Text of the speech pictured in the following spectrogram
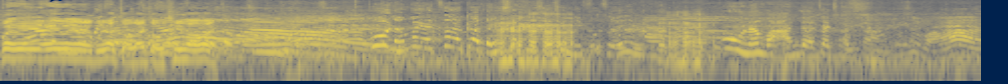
喂喂喂喂喂！不要走来走去嘛！喂，不能为了这个，等一下你负责任吗？不能玩的，在船上是玩，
